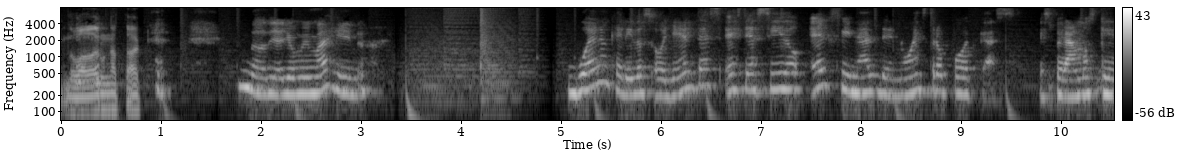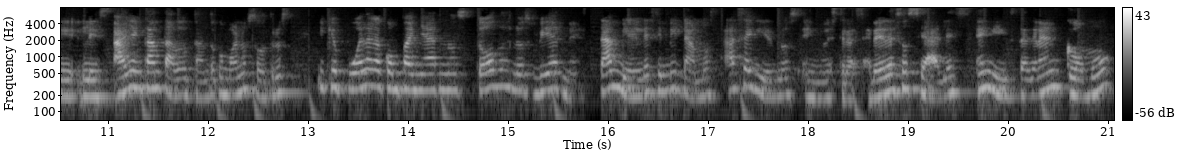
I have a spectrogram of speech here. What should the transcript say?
No va a dar un ataque. No, ya yo me imagino. Bueno, queridos oyentes, este ha sido el final de nuestro podcast. Esperamos que les haya encantado tanto como a nosotros y que puedan acompañarnos todos los viernes. También les invitamos a seguirnos en nuestras redes sociales en Instagram como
